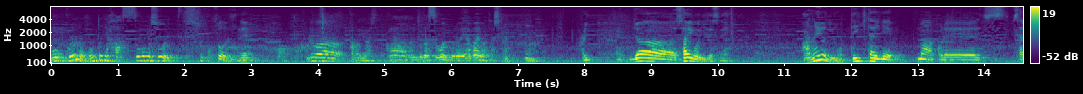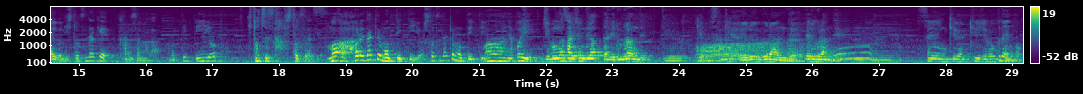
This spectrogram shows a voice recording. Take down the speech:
ここれも本当に発想の勝利ですね。そうですね。これはたまげましたね。ああ本当だすごい。これはやばいわ確かにうん。はい、じゃあ最後にですね。あの世に持っていきたいゲーム。まあこれ最後に一つだけ神様が持っていっていいよと。一つですか？一つだけ。まあ。これだけ持っていっていいよ。一つだけ持っていっていいよ、まあやっぱり自分が最初に出会ったエルグランデっていうゲームでしたね。エルグランデ。エルグランデ。うん。1996年の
